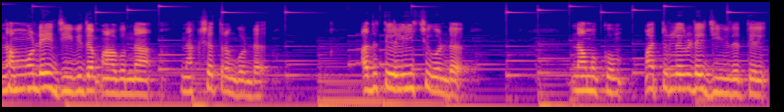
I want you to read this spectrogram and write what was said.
നമ്മുടെ ജീവിതം ആകുന്ന നക്ഷത്രം കൊണ്ട് അത് തെളിയിച്ചുകൊണ്ട് നമുക്കും മറ്റുള്ളവരുടെ ജീവിതത്തിൽ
